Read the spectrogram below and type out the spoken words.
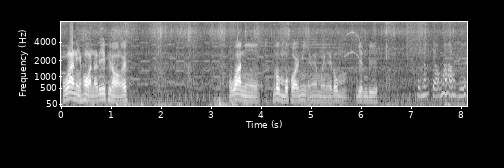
เมื่อวานนี่ห่อนอะดิพี่น้องเอ้ยเมื่อวานนี่ร่มบ่คอยมีแม่มือนี้ร่มเย็นดีเป็นน้ำเจียวมากเลย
